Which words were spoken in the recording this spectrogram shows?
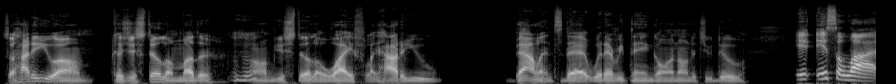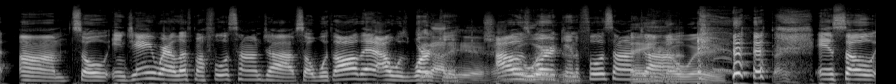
So how do you um because you're still a mother, Mm-hmm. um, you're still a wife. Like how do you balance that with everything going on that you do? It, it's a lot. Um, so in January, I left my full time job. So with all that, I was working. outta here. Ain't I no was way. working a full time job. no way. And so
